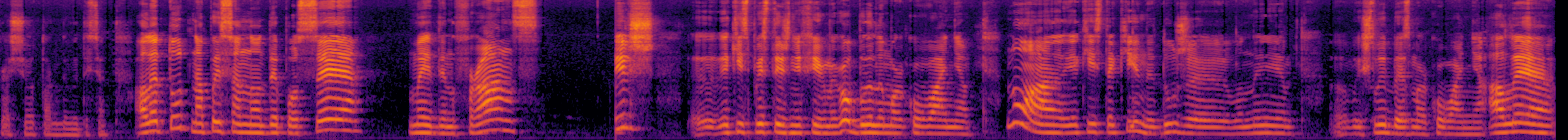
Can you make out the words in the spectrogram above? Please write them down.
краще отак дивитися, але тут написано Депосе, Made in France. Більш якісь престижні фірми робили маркування. Ну, а якісь такі не дуже вони е, вийшли без маркування. Але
